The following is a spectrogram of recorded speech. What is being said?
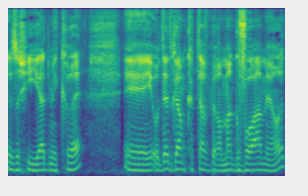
איזושהי יד מקרה. עודד גם כתב ברמה גבוהה מאוד.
